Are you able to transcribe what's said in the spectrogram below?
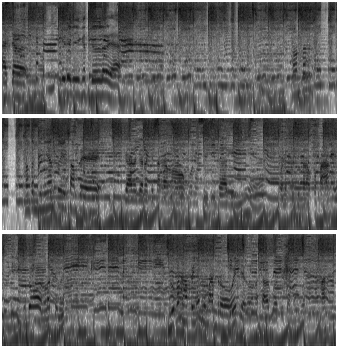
Kacau. Gue jadi inget dulu ya. Nonton nonton ginian tuh ya sampai gara-gara kita nggak mau koneksi kita di ini ya. Koneksi kita kepake itu jadi gue download coba dulu kan HP-nya belum Android ya kalau nggak salah gue tuh zamannya. masih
